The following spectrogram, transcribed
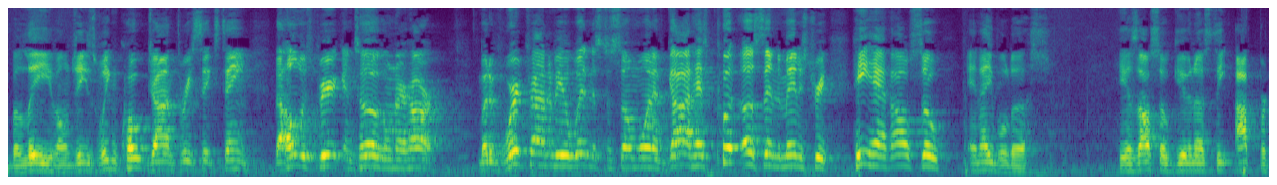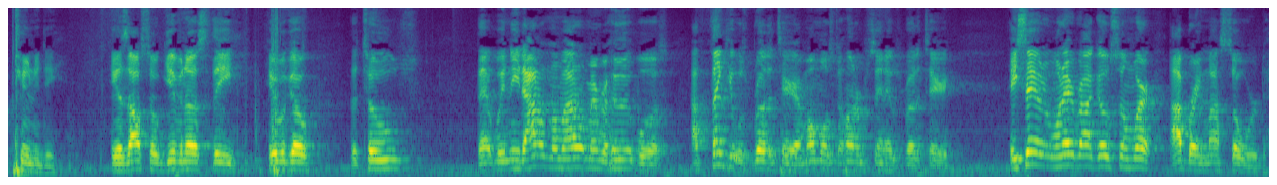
believe on Jesus? We can quote John 3:16. The Holy Spirit can tug on their heart. But if we're trying to be a witness to someone, if God has put us in the ministry, He hath also enabled us. He has also given us the opportunity. He has also given us the, here we go, the tools that we need. I don't know, I don't remember who it was. I think it was Brother Terry. I'm almost 100% it was Brother Terry. He said, whenever I go somewhere, I bring my sword,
